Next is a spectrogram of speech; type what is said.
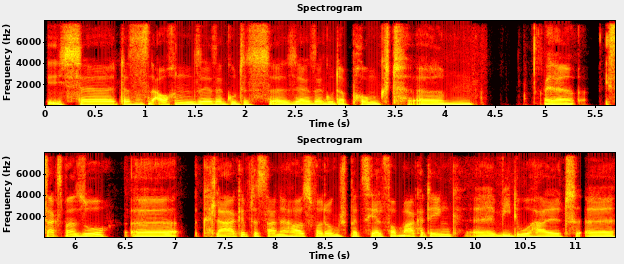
ich, äh, das ist auch ein sehr, sehr gutes, äh, sehr, sehr guter Punkt. Ähm, äh, ich sag's mal so, äh, klar gibt es da eine Herausforderung, speziell vom Marketing, wie du halt, äh,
